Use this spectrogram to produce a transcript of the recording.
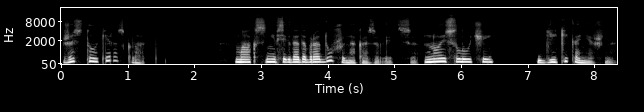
Жестокий расклад. Макс не всегда добродушен, оказывается, но и случай дикий, конечно.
